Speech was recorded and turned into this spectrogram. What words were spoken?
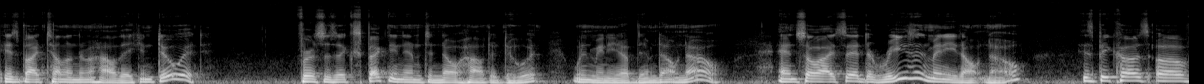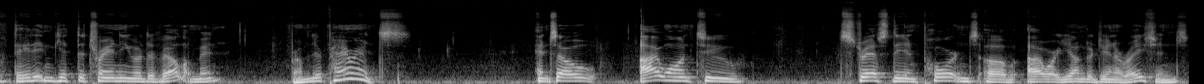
is by telling them how they can do it versus expecting them to know how to do it when many of them don't know. And so I said the reason many don't know is because of they didn't get the training or development from their parents. And so I want to stress the importance of our younger generations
